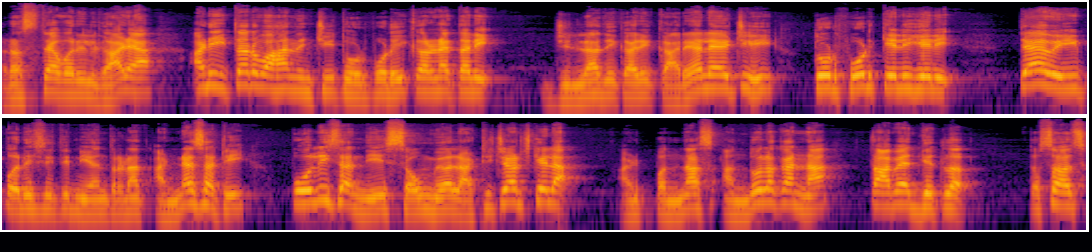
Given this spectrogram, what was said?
रस्त्यावरील गाड्या आणि इतर वाहनांची तोडफोडही करण्यात आली. जिल्हाधिकारी कार्यालयाचीही तोडफोड केली गेली. त्यावेळी परिस्थिती नियंत्रणात आणण्यासाठी पोलिसांनी सौम्य लाठीचार्ज केला आणि पन्नास आंदोलकांना ताब्यात घेतलं. तसंच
